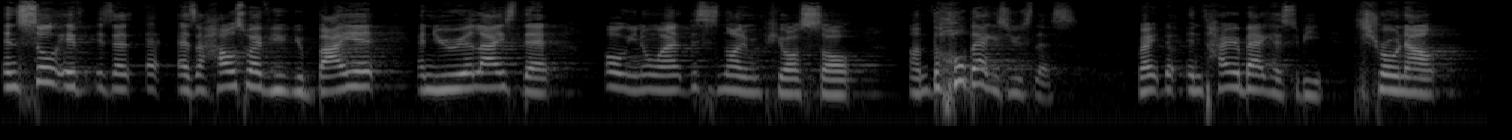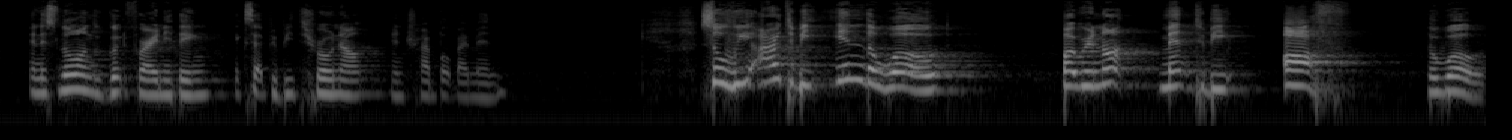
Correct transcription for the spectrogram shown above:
And so if as a, as a housewife, you, you buy it and you realize that, oh, you know what, this is not even pure salt, um, the whole bag is useless, right? The entire bag has to be thrown out and it's no longer good for anything except to be thrown out and trampled by men. So we are to be in the world, but we're not meant to be off the world,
